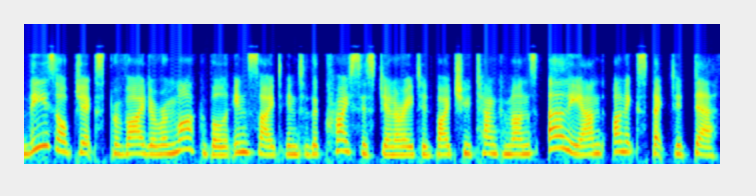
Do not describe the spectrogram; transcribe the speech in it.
These objects provide a remarkable insight into the crisis generated by Tutankhamun's early and unexpected death.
